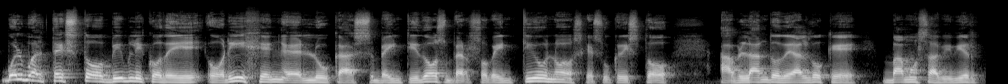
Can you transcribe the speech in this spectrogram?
Vuelvo al texto bíblico de origen, eh, Lucas 22, verso 21, Jesucristo hablando de algo que vamos a vivir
